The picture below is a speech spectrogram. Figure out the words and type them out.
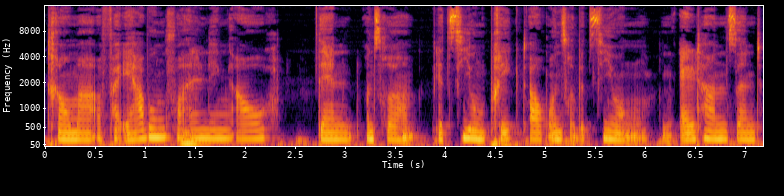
Traumavererbung vor allen Dingen auch. Denn unsere Erziehung prägt auch unsere Beziehungen. Eltern sind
